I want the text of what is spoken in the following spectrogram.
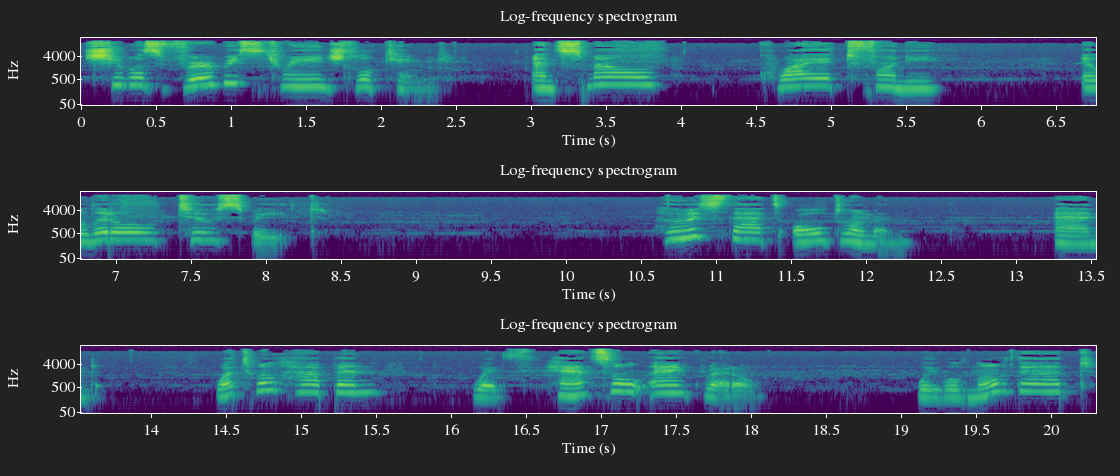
She was very strange looking and smelled quite funny, a little too sweet. Who is that old woman? And what will happen with Hansel and Gretel? We will know that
